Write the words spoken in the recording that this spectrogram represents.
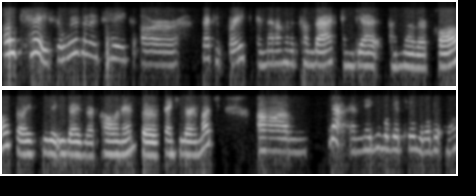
Okay, so we're going to take our second break, and then I'm going to come back and get another call. So I see that you guys are calling in, so thank you very much. Um, yeah, and maybe we'll get to a little bit more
